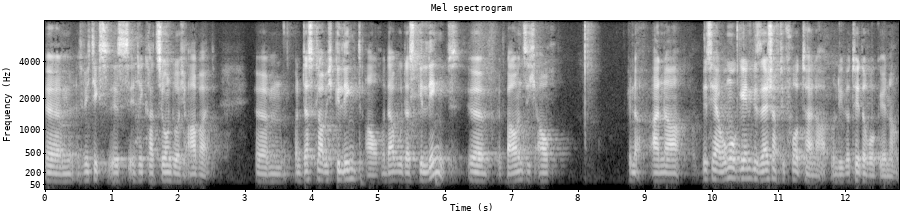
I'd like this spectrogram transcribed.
ähm, das Wichtigste ist Integration durch Arbeit. Ähm, und das, glaube ich, gelingt auch. Und da, wo das gelingt, äh, bauen sich auch in einer bisher homogenen Gesellschaft die Vorteile ab und die wird heterogener.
